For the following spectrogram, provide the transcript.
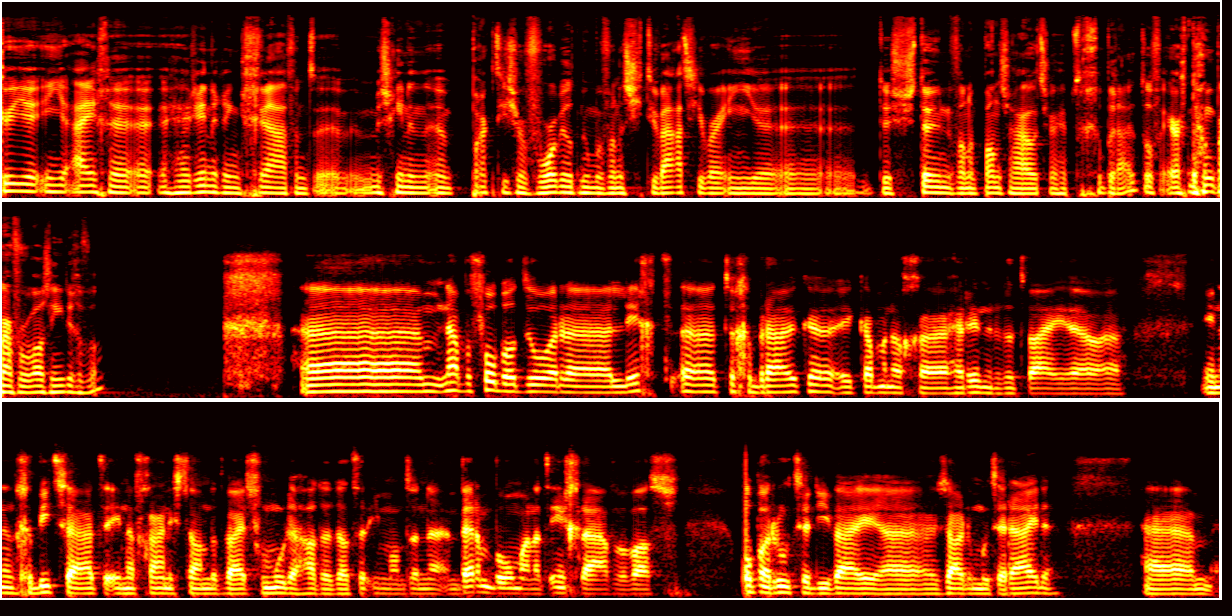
Kun je in je eigen uh, herinnering gravend uh, misschien een, een, praktischer voorbeeld noemen van een situatie waarin je uh, de steun van een panzerhouder hebt gebruikt of erg dankbaar voor was in ieder geval? Ehm, nou, bijvoorbeeld door licht te gebruiken. Ik kan me nog herinneren dat wij in een gebied zaten in Afghanistan dat wij het vermoeden hadden dat er iemand een, een bermbom aan het ingraven was op een route die wij zouden moeten rijden. Um,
